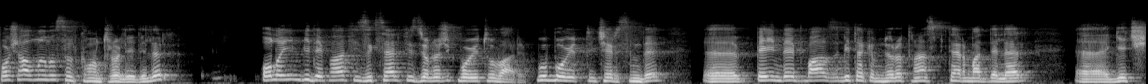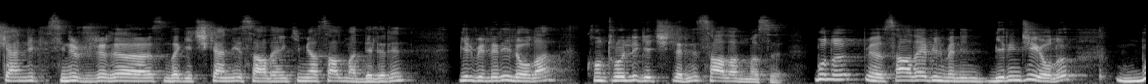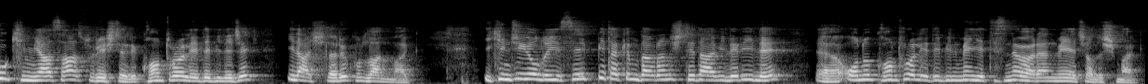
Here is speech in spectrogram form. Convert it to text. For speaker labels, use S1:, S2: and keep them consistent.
S1: Boşalma nasıl kontrol edilir? Olayın bir defa fiziksel fizyolojik boyutu var. Bu boyut içerisinde e, beyinde bazı bir takım nörotransmitter maddeler, e, geçişkenlik, sinir hücreleri arasında geçişkenliği sağlayan kimyasal maddelerin birbirleriyle olan kontrollü geçişlerinin sağlanması. Bunu e, sağlayabilmenin birinci yolu bu kimyasal süreçleri kontrol edebilecek ilaçları kullanmak. İkinci yolu ise bir takım davranış tedavileriyle e, onu kontrol edebilme yetisini öğrenmeye çalışmak.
